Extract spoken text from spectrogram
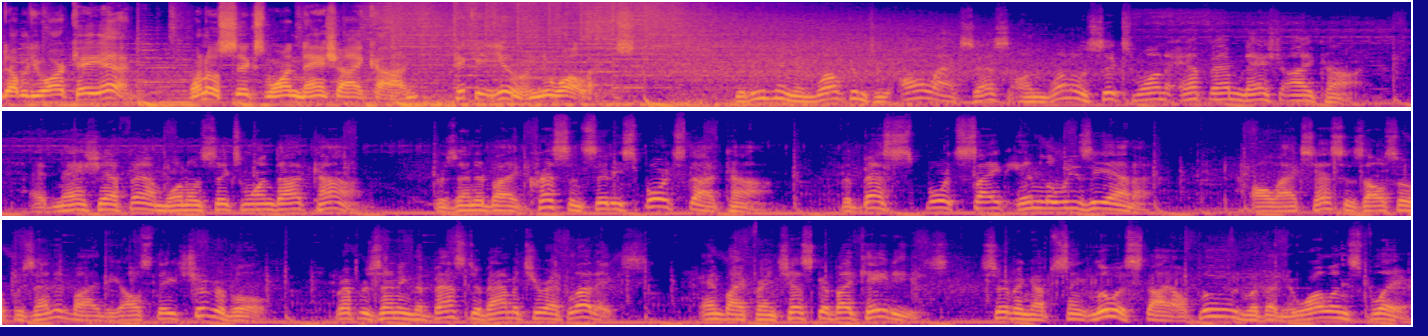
WRKN, 1061 Nash Icon, Picayune, New Orleans. Good evening and welcome to All Access on 1061 FM Nash Icon at NashFM1061.com. Presented by CrescentCitySports.com, the best sports site in Louisiana. All Access is also presented by the Allstate Sugar Bowl, representing the best of amateur athletics, and by Francesca by Katie's, serving up St. Louis style food with a New Orleans flair.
